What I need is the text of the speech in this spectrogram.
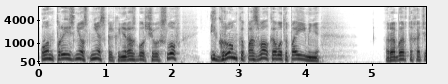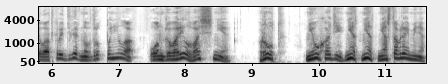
Он произнес несколько неразборчивых слов и громко позвал кого-то по имени. Роберта хотела открыть дверь, но вдруг поняла. Он говорил во сне. «Рут, не уходи! Нет, нет, не оставляй меня!»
